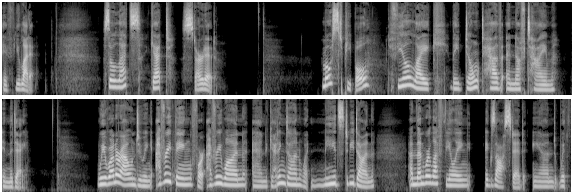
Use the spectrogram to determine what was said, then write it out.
if you let it. So let's get started. Most people feel like they don't have enough time in the day. We run around doing everything for everyone and getting done what needs to be done. And then we're left feeling exhausted and with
